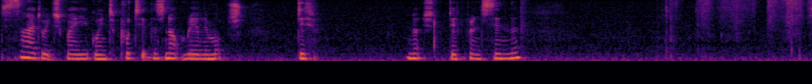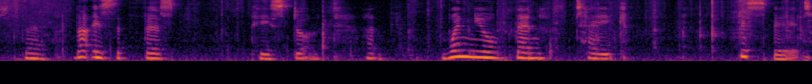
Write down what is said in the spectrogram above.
decide which way you're going to put it. There's not really much, dif much difference in them. There that is the first piece done. Uh, when you then take this bit,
